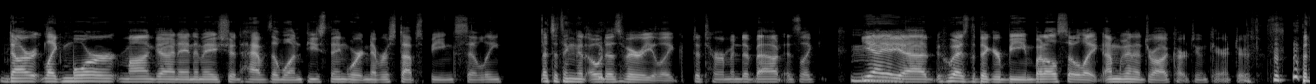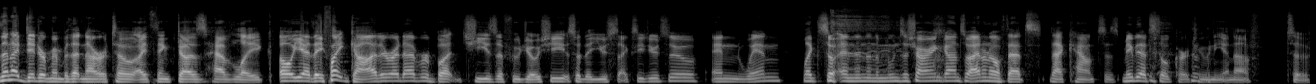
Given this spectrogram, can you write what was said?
Nar like more manga and anime should have the One Piece thing where it never stops being silly. That's a thing that Oda's very like determined about. It's like, yeah, yeah, mm. yeah, who has the bigger beam, but also like I'm gonna draw a cartoon character. but then I did remember that Naruto, I think, does have like, oh yeah, they fight God or whatever, but she's a Fujoshi, so they use sexy jutsu and win. Like so, and then the moon's a Sharingan. So I don't know if that's that counts as maybe that's still cartoony enough to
